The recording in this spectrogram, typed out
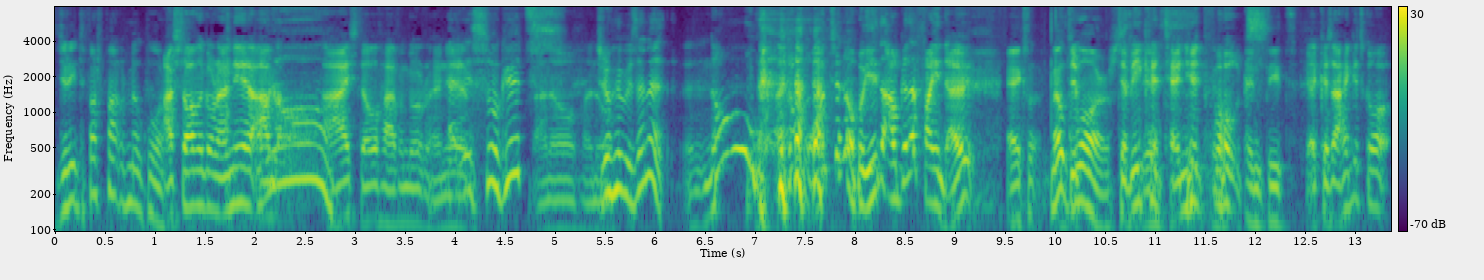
Did you read the first part of Milk Wars? I still haven't got around yet. Oh, no. I still haven't got around yet. was so good. I know, I know. Do you know who was in it? Uh, No, I don't want to know either. I'm gonna find out. Excellent. Milk To- Wars. to be Yes. continued, folks. Indeed. Because I think it's got.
